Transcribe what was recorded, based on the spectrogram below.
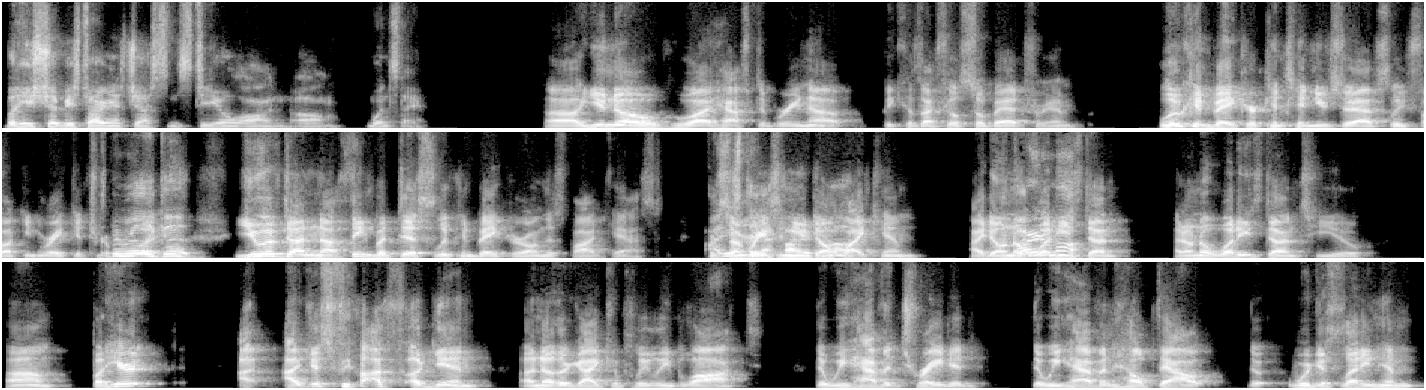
but he should be starting as Justin Steele on um, Wednesday. Uh, you know who I have to bring up because I feel so bad for him. Luken Baker continues to absolutely fucking rake it. Triple been really good. You have done nothing but diss Luken Baker on this podcast. For some reason, you don't like him. I don't know what he's done. I don't know what he's done to you. Um, but here, I, I just feel again another guy completely blocked that we haven't traded, that we haven't helped out. That we're just letting him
